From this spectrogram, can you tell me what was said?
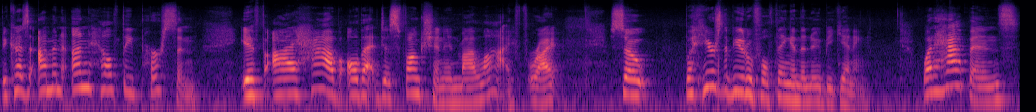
because I'm an unhealthy person if I have all that dysfunction in my life, right? So, but here's the beautiful thing in the new beginning. What happens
